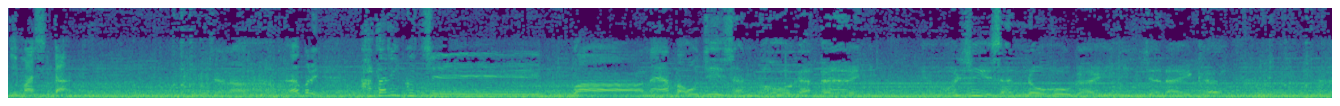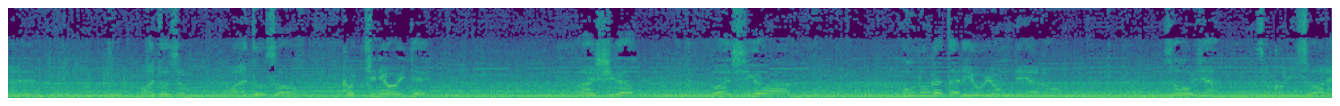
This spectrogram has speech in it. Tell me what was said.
いました。じゃあな。やっぱり語り口はねやっぱおじいさんの方がうんおじいさんの方がいいんじゃないか。うん。ワトソンワトソンこっちにおいでわしがわしが物語を読んでやろう。そうじゃ。そこに座れ。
